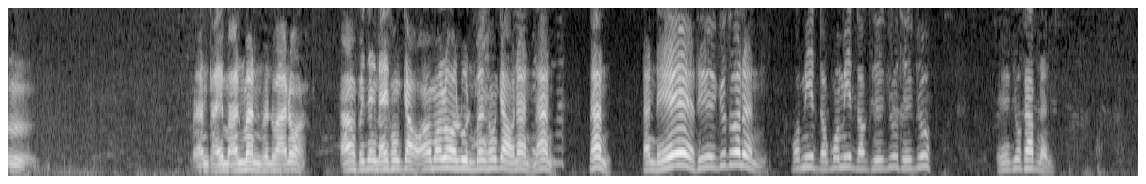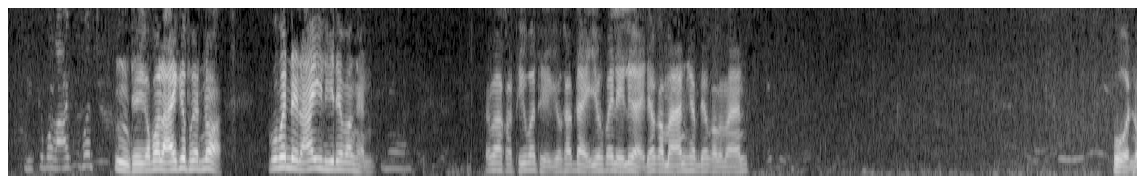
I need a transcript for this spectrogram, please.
อืมมันไผมันมันเพิ่นว่าเนาะเอาเป็นจังไดของเจ้าเอามารอรุ่นเบิ่งของเจ้านั่นนั่นนั่นนั่นเด้ถืออยู่ตัวนั่นบ่มีดดอกบ่มีดดอกถืออยู่ถืออยู่ถืออยู่ครับนั่น มีก็บ่หลายคือเพิ่นอืมถือก็บ่หลายคือเพิ่นเนาะบ่เพิ่นได้หลายอีหลีได้บางหันแม่แต่ว่าก็ถือว่าถืออยู่ครับได้อยู่ไปเรื่อยๆเดี๋ยวก็มานครับเดี๋ยวก็ประมาณโอ้โห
